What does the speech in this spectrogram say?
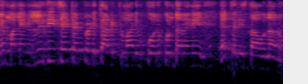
మిమ్మల్ని నిలదీసేటటువంటి కార్యక్రమానికి కోరుకుంటారని హెచ్చరిస్తా ఉన్నాను.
